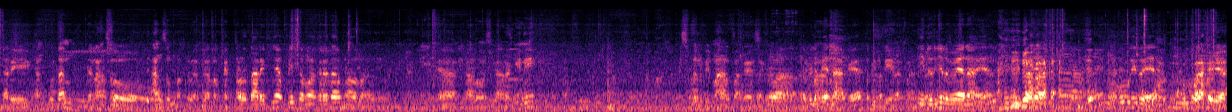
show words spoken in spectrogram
dari angkutan dan langsung langsung Pak ke ke loket. Kalau tarifnya bis sama kereta mahal mahal. Ya kalau sekarang ini bis udah lebih mahal, Pak. Kayak segitu. Wah, tapi lebih enak ya. Tapi lebih enak, Pak. Tidurnya lebih enak ya. Aku gitu ya. Wah, ya.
